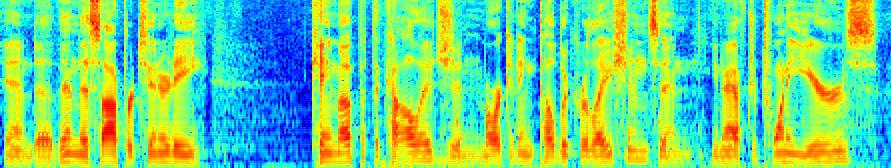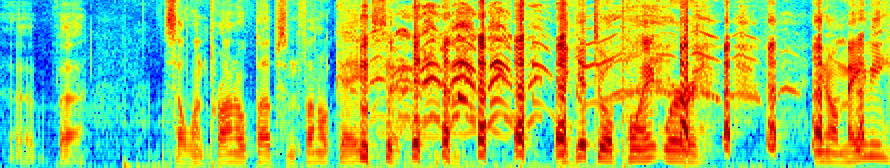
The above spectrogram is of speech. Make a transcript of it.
and uh, then this opportunity came up at the college in marketing public relations, and you know after 20 years of uh, selling Pronto pups and funnel cakes, and you get to a point where you know, maybe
